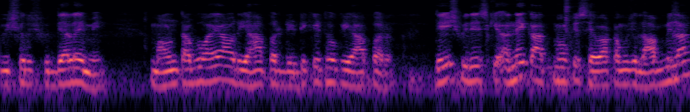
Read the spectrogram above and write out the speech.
विश्व विश्वविद्यालय में माउंट आबू आया और यहाँ पर डेडिकेट होकर यहाँ पर देश विदेश के अनेक आत्माओं की सेवा का मुझे लाभ मिला।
